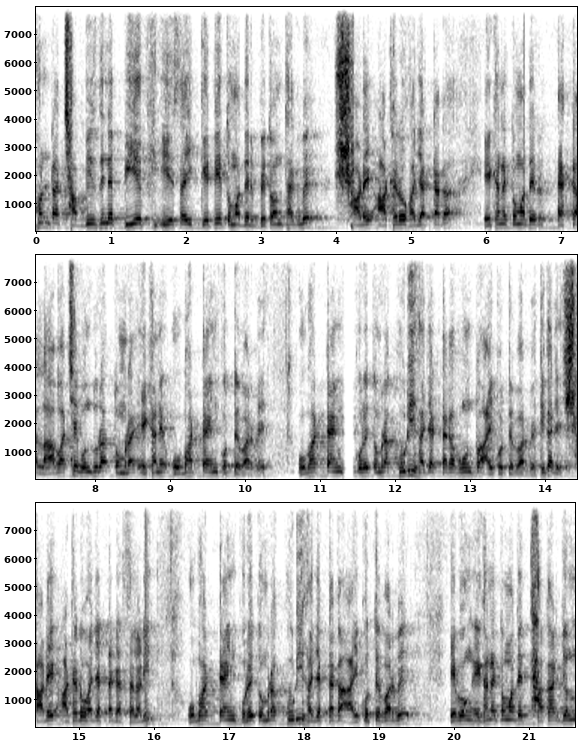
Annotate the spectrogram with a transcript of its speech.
ঘণ্টা ছাব্বিশ দিনে পিএফ ইএসআই কেটে তোমাদের বেতন থাকবে সাড়ে আঠেরো হাজার টাকা। এখানে তোমাদের একটা লাভ আছে বন্ধুরা, তোমরা এখানে ওভার টাইম করতে পারবে। ওভার টাইম করে তোমরা কুড়ি হাজার টাকা পর্যন্ত আয় করতে পারবে, ঠিক আছে? সাড়ে আঠেরো হাজার টাকা স্যালারি ওভার টাইম করে তোমরা কুড়ি হাজার টাকা আয় করতে পারবে। এবং এখানে তোমাদের থাকার জন্য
